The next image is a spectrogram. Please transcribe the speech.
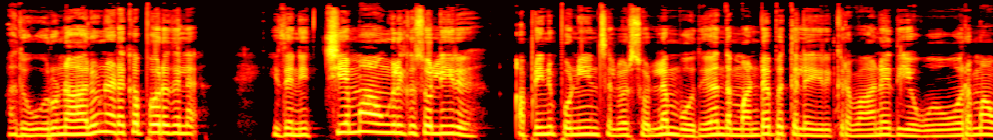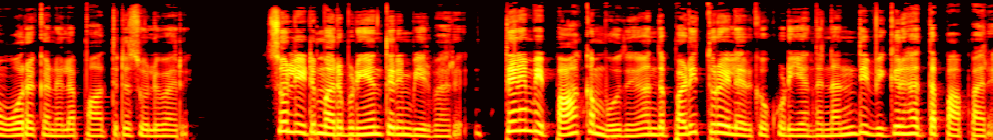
அது ஒரு நாளும் நடக்க போறதில்லை. இதை நிச்சயமா அவங்களுக்கு சொல்லிரு அப்படின்னு பொன்னியின் செல்வர் சொல்லும்போது அந்த மண்டபத்துல இருக்கிற வானதியை ஓரமா ஓரக்கண்ணில் பார்த்துட்டு சொல்லுவாரு. சொல்லிட்டு மறுபடியும் திரும்பிடுவாரு திரும்பி பார்க்கும்போது அந்த படித்துறையில இருக்கக்கூடிய அந்த நந்தி விக்கிரகத்தை பார்ப்பாரு.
